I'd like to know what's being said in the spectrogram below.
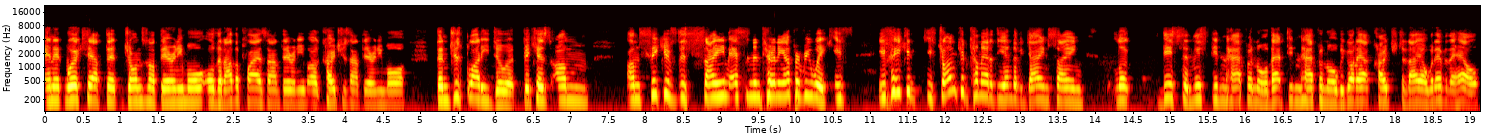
and it works out that John's not there anymore or that other players aren't there anymore, coaches aren't there anymore, then just bloody do it because I'm I'm sick of the same Essendon turning up every week. If if he could if John could come out at the end of a game saying, look, this and this didn't happen or that didn't happen or we got our coach today or whatever the hell,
